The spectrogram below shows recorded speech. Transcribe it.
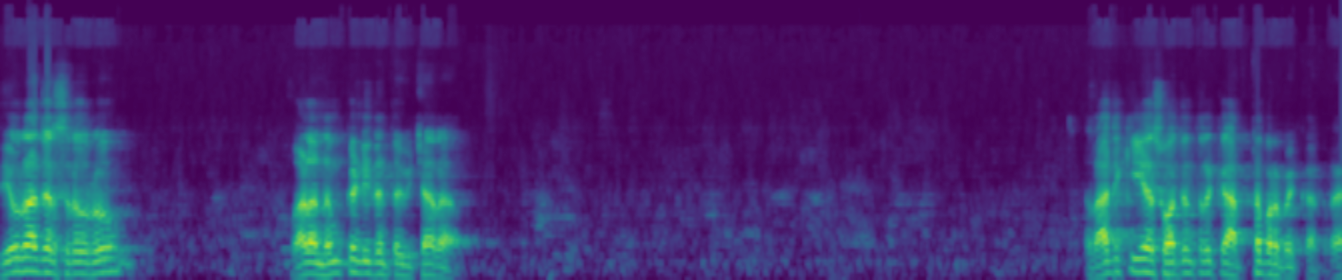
ದೇವರಾಜ ಅರಸರವರು ಬಹಳ ನಂಬ್ಕೊಂಡಿದ್ದಂಥ ವಿಚಾರ. ರಾಜಕೀಯ ಸ್ವಾತಂತ್ರ್ಯಕ್ಕೆ ಅರ್ಥ ಬರಬೇಕಾದ್ರೆ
